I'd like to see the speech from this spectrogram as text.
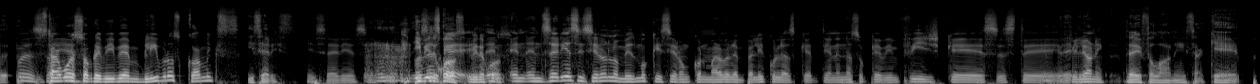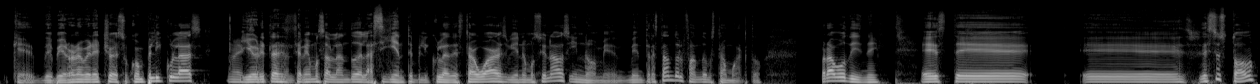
eh, Pues, Star oye. Wars sobrevive en libros, cómics y series. Y series, sí. Y Pues es videojuegos, que videojuegos. En, en- en series hicieron lo mismo que hicieron con Marvel en películas, que tienen a su Kevin Fish, que es este Eh, Filoni. Dave Filoni, o sea, que, que debieron haber hecho eso con películas. Y ahorita estaremos hablando de la siguiente película de Star Wars, bien emocionados. Y no, mien- mientras tanto el fandom está muerto. Bravo Disney. Este... eh, eso es todo.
